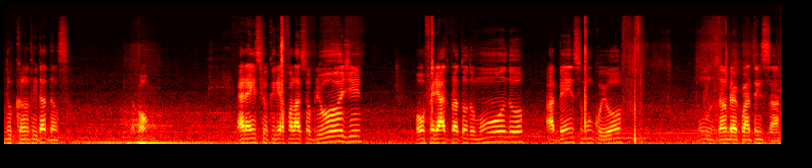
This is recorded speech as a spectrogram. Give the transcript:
do canto e da dança. Tá bom? Era isso que eu queria falar sobre hoje. Bom feriado para todo mundo. A benção, Muncuyo. Zambia Quatensá.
